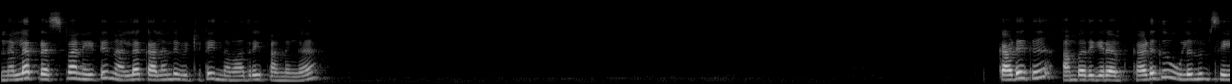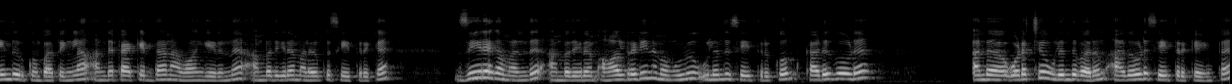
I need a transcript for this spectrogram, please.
நல்லா ப்ரெஸ் பண்ணிவிட்டு நல்லா கலந்து விட்டுட்டு இந்த மாதிரி பண்ணுங்கள் கடுகு ஐம்பது கிராம். கடுகு உளுந்தும் சேர்ந்து இருக்கும் பார்த்தீங்களா அந்த பேக்கெட் தான் நான் வாங்கியிருந்தேன். ஐம்பது கிராம் அளவுக்கு சேர்த்துருக்கேன். ஜீரகம் வந்து ஐம்பது கிராம். ஆல்ரெடி நம்ம முழு உளுந்து சேர்த்துருக்கோம். கடுகோட அந்த உடச்ச உளுந்து வரும். அதோடு சேர்த்துருக்கேன் இப்போ.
